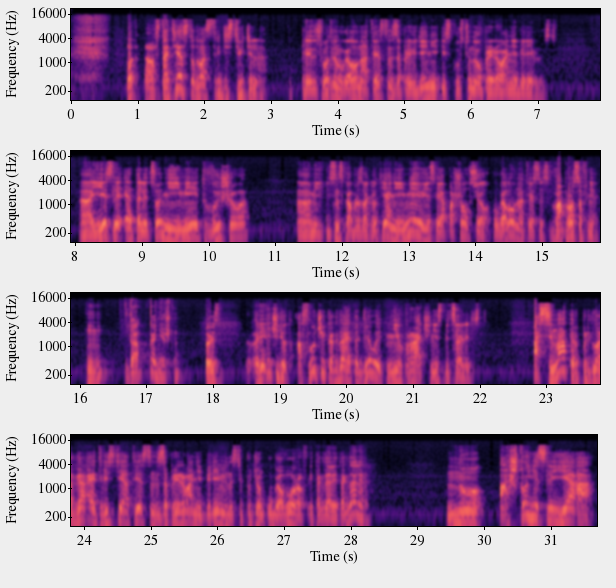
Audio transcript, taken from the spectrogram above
Вот а, в статье 123 действительно предусмотрена уголовная ответственность за проведение искусственного прерывания беременности. А, если это лицо не имеет высшего а, медицинского образования. Вот я не имею, если я пошел, все, уголовная ответственность. Вопросов нет. Угу. Да, конечно. То есть речь идет о случае, когда это делает не врач, не специалист. А сенатор предлагает вести ответственность за прерывание беременности путем уговоров и так далее, и так далее. Но а что если я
